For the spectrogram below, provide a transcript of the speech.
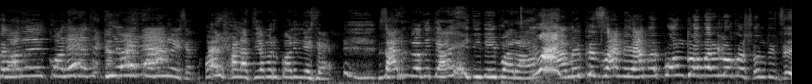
না আরে কোনে তুই আমার কোনে নিয়েছে আরে শালা তুই আমার কোনে নিয়েছে যার লগে যা এই পারা আমি কি জানি আমার বন্ধু আমার লোকেশন দিছে।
